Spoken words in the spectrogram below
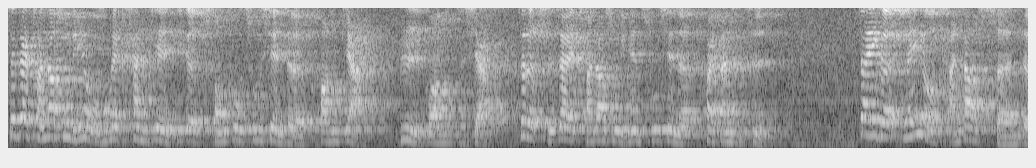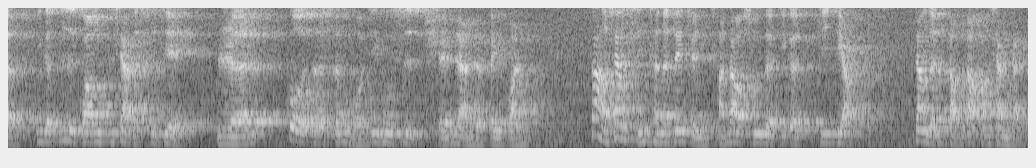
所以在传道书里面，我们会看见一个重复出现的框架“日光之下”这个词，在传道书里面出现了快三十次。在一个没有谈到神的一个日光之下的世界，人过着的生活几乎是全然的悲观。这好像形成了这一卷传道书的一个基调，让人找不到方向感。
